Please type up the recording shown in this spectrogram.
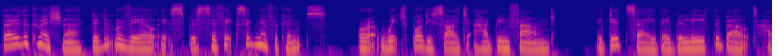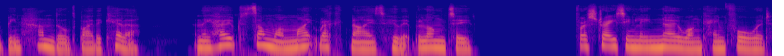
Though the Commissioner didn't reveal its specific significance or at which body site it had been found, they did say they believed the belt had been handled by the killer and they hoped someone might recognise who it belonged to. Frustratingly, no one came forward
